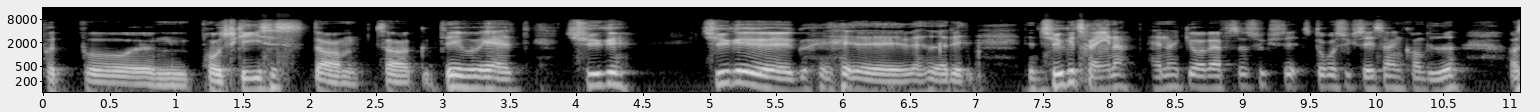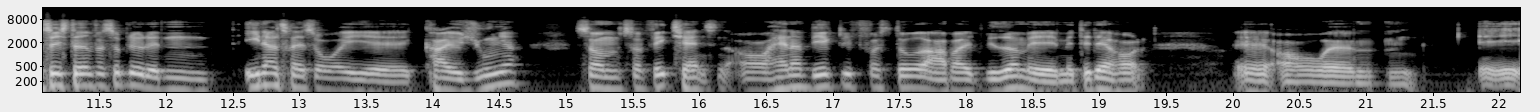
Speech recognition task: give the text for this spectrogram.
på, på øhm, portugisisk, så, så det er ja, tykke tykke, øh, hvad hedder det, den tykke træner, han har gjort i hvert fald så succes, stor succes, at han kom videre. Og så i stedet for, så blev det den 51-årige øh, Caio Junior, som, som fik chancen, og han har virkelig forstået at arbejde videre med, med det der hold. Øh, og øh, øh,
